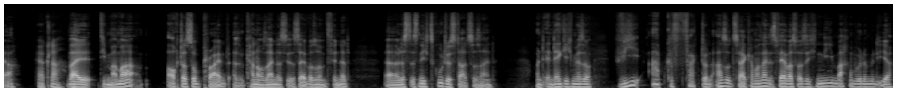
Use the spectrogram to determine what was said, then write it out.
Ja. Ja, klar. Weil die Mama auch das so primed, also kann auch sein, dass sie das selber so empfindet. Äh, das ist nichts Gutes, da zu sein. Und dann denke ich mir so, wie abgefuckt und asozial kann man sein? Das wäre was, was ich nie machen würde mit ihr.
